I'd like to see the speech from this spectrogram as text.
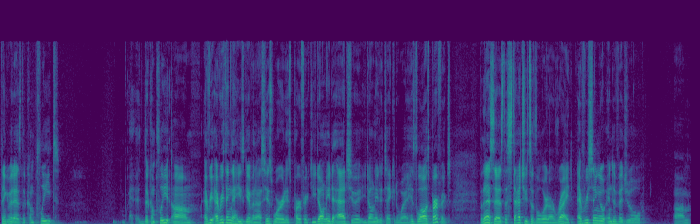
think of it as the complete the complete um, every everything that he's given us his word is perfect. You don't need to add to it. You don't need to take it away. His law is perfect. But then it says the statutes of the lord are right. Every single individual um,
